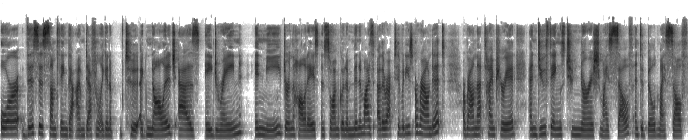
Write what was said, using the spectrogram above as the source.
Or this is something that I'm definitely going to, acknowledge as a drain in me during the holidays. And so I'm going to minimize other activities around it, around that time period and do things to nourish myself and to build myself,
